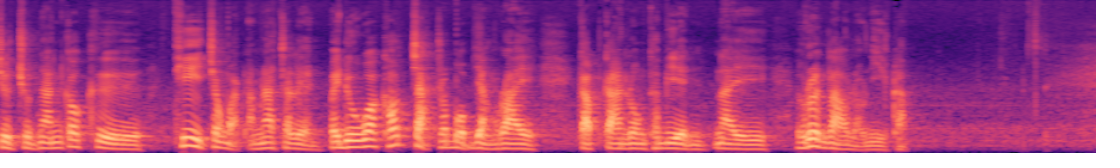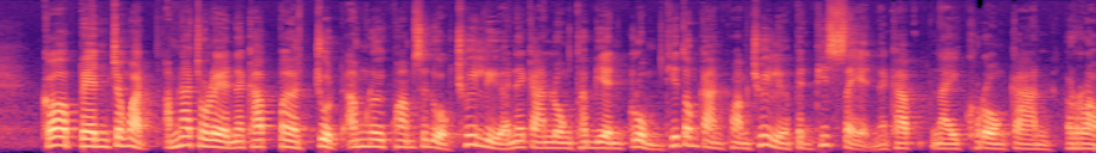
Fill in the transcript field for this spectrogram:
จุดจุดๆนั้นก็คือที่จังหวัดอำนาจเจริญ ไปดูว่าเขาจัดระบบอย่างไรกับการลงทะเบียนในเรื่องราวเหล่านี้ครับ ก็เป็นจังหวัดอำนาจเจริญนะครับ เปิดจุดอำนวยความสะดวกช่วยเหลือในการลงทะเบียนกลุ่มที่ต้องการความช่วยเหลือเป็นพิเศษนะครับในโครงการเรา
